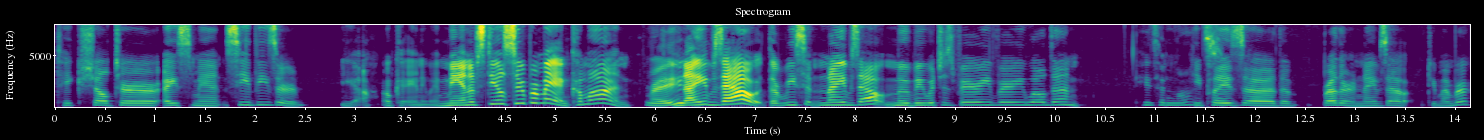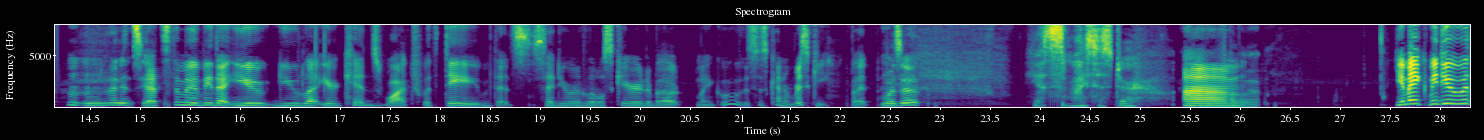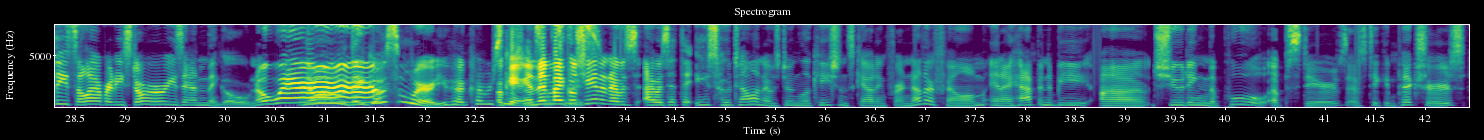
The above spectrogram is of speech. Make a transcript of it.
Take Shelter, Iceman. See, these are yeah. Okay. Anyway, Man of Steel, Superman. Come on. Right? Knives Out, the recent Knives Out movie, which is very, very well done. He's in lots. He plays uh, the brother in Knives Out. Do you remember? Mm-mm, I didn't see That's the movie that you you let your kids watch with Dave. That said you were a little scared about, like, ooh, this is kind of risky. But. Was it? yes, my sister. I didn't Um, follow it. You make me do these celebrity stories, and they go nowhere. No, they go somewhere. You had conversations. Okay, and then That's Michael nice. Shannon, I was I was at the Ace Hotel and I was doing location scouting for another film, and I happened to be uh, shooting the pool upstairs. I was taking pictures,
